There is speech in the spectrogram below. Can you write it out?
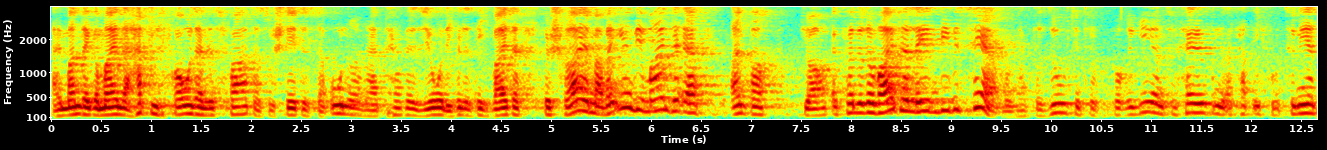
Ein Mann der Gemeinde hat die Frau seines Vaters, so steht es da, Unreinheit, Perversion. Ich will es nicht weiter beschreiben, aber irgendwie meinte er einfach, ja, er könnte so weiterleben wie bisher. Man hat versucht, ihn zu korrigieren, zu helfen, das hat nicht funktioniert.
